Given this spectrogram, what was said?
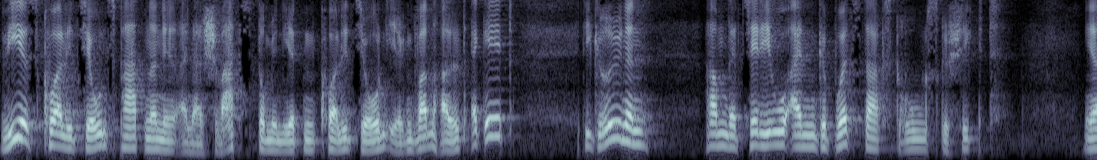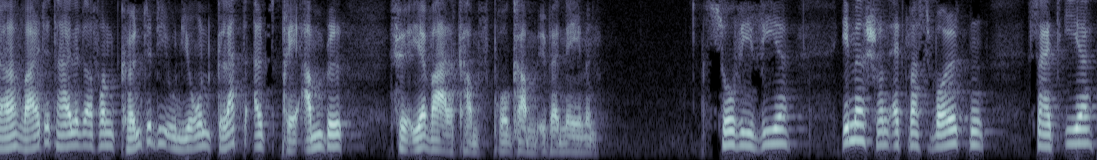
wie es Koalitionspartnern in einer schwarz dominierten Koalition irgendwann halt ergeht. Die Grünen haben der CDU einen Geburtstagsgruß geschickt. Ja, weite Teile davon könnte die Union glatt als Präambel für ihr Wahlkampfprogramm übernehmen. So wie wir immer schon etwas wollten, seid ihr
